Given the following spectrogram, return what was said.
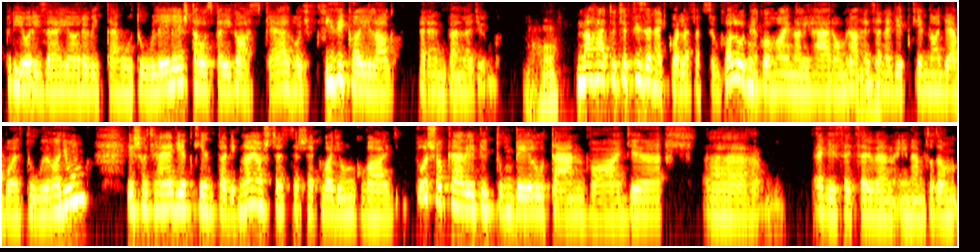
priorizálja a rövidtávú túlélést, ahhoz pedig az kell, hogy fizikailag rendben legyünk. Aha. Na hát, hogyha 11-kor lefekszünk aludni, akkor hajnali háromra, Igen. ezen egyébként nagyjából túl vagyunk, és hogyha egyébként pedig nagyon stresszesek vagyunk, vagy túl sok kávét ittunk délután, vagy uh, egész egyszerűen, én nem tudom,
